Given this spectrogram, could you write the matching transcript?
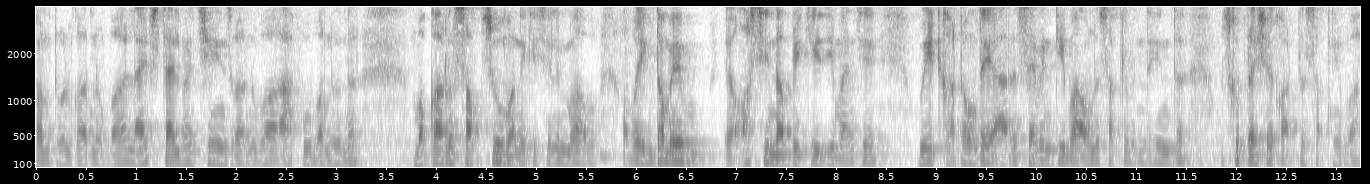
कन्ट्रोल गर्नुभयो लाइफस्टाइलमा चेन्ज गर्नुभयो आफू भनौँ न म गर्न सक्छु भन्ने किसिमले म अब अब एकदमै अस्सी नब्बे केजी मान्छे वेट घटाउँदै आएर सेभेन्टीमा आउनु सक्यो भनेदेखि त उसको प्रेसर घट्न सक्ने भयो।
